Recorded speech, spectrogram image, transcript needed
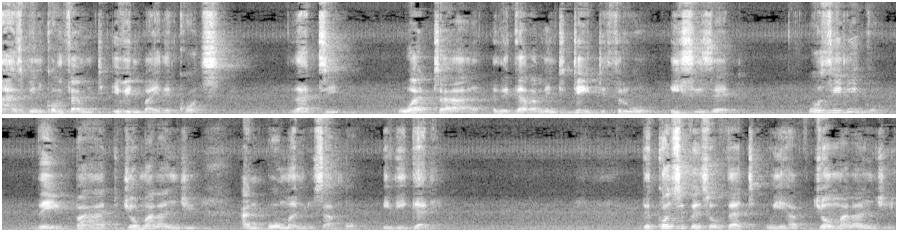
has been confirmed even by the courts that what uh, the government did through ECZ was illegal. They barred Joe Malanji and Bowman Lusambo illegally. The consequence of that, we have Joe Malanji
